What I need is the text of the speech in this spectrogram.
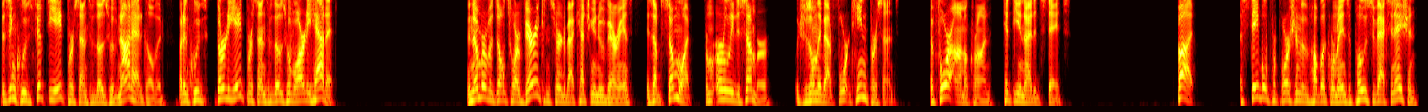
This includes 58% of those who have not had COVID, but includes 38% of those who have already had it. The number of adults who are very concerned about catching a new variant is up somewhat from early December, which was only about 14%, before Omicron hit the United States. But a stable proportion of the public remains opposed to vaccination.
